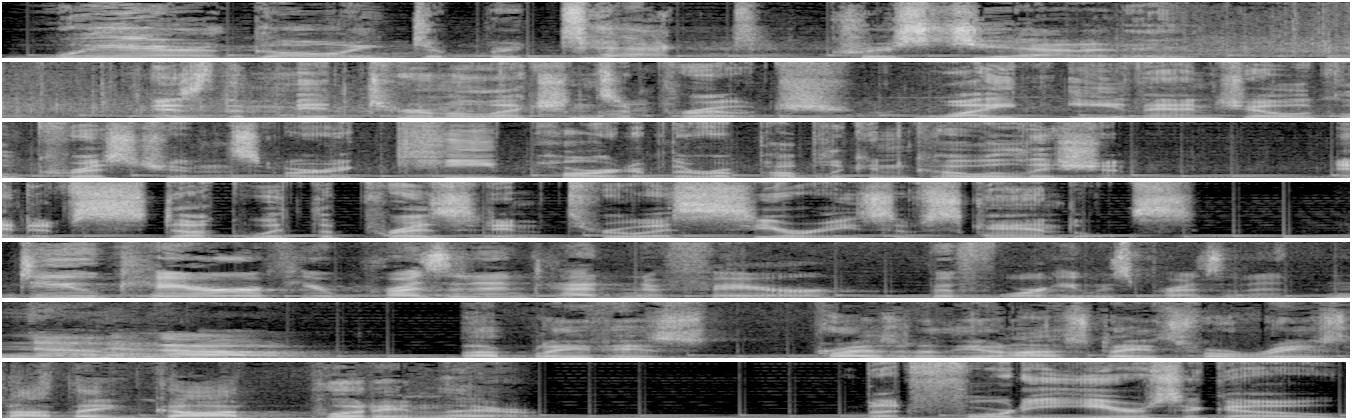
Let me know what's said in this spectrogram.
We're going to protect Christianity. As the midterm elections approach, white evangelical Christians are a key part of the Republican coalition and have stuck with the president through a series of scandals. Do you care if your president had an affair before he was president? No. No. I believe he's president of the United States for a reason. I think God put him there. But 40 years ago,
